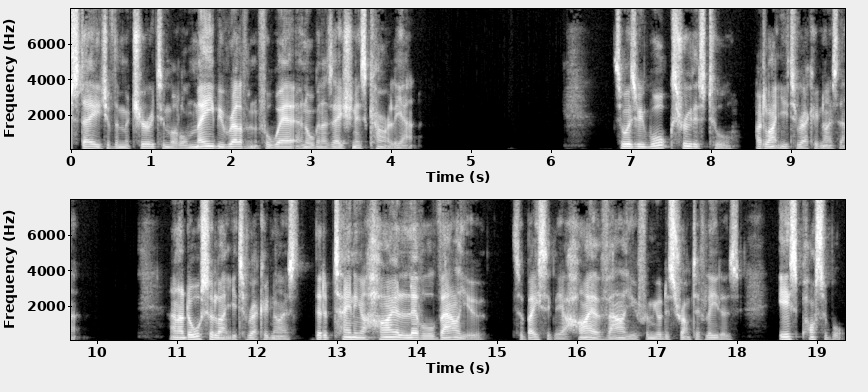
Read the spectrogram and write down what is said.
stage of the maturity model may be relevant for where an organization is currently at. So, as we walk through this tool, I'd like you to recognize that. And I'd also like you to recognize that obtaining a higher level value, so basically a higher value from your disruptive leaders, is possible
